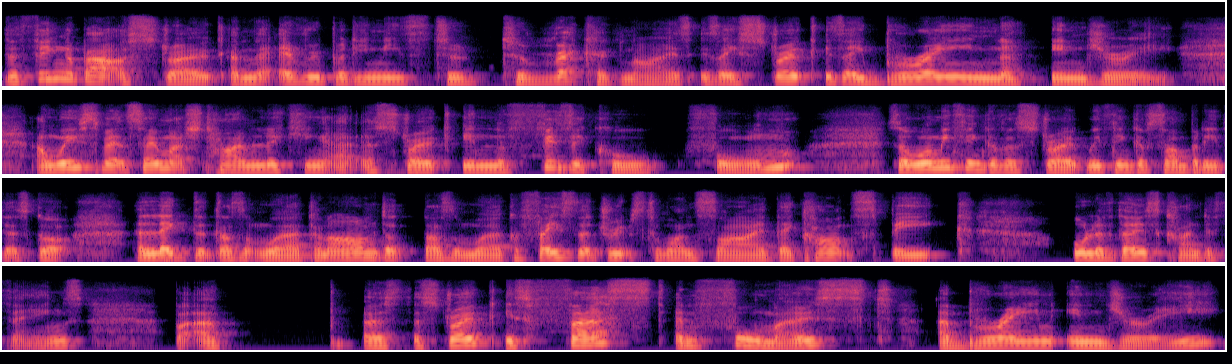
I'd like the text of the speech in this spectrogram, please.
the thing about a stroke and that everybody needs to to recognize is a stroke is a brain injury. And we've spent so much time looking at a stroke in the physical form. So when we think of a stroke we think of somebody that's got a leg that doesn't work an arm that doesn't work a face that droops to one side they can't speak all of those kind of things. But a a, a stroke is first and foremost a brain injury,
